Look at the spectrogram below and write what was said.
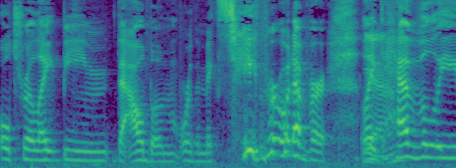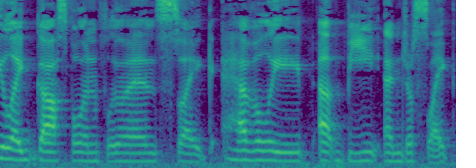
Ultralight Beam, the album or the mixtape or whatever. Like Yeah. heavily like gospel influenced, like heavily upbeat, and just like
